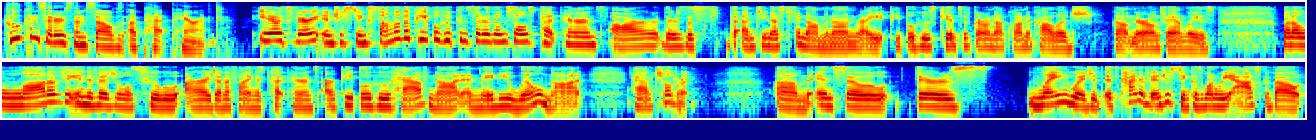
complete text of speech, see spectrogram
Who considers themselves a pet parent? You know, it's very interesting. Some of the people who consider themselves pet parents are there's this the empty nest phenomenon, right? People whose kids have grown up, gone to college, gotten their own families. But a lot of the individuals who are identifying as pet parents are people who have not and maybe will not have children. Um, and so there's language, it's kind of interesting because when we ask about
